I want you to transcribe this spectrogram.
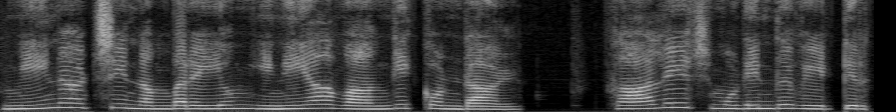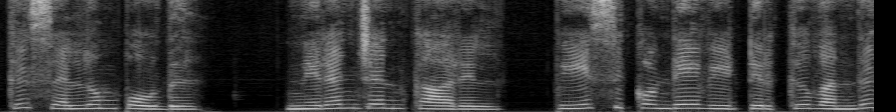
மீனாட்சி நம்பரையும் இனியா வாங்கிக் கொண்டாள். காலேஜ் முடிந்து வீட்டிற்கு செல்லும் போது நிரஞ்சன் காரில் பேசிக்கொண்டே வீட்டிற்கு வந்து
